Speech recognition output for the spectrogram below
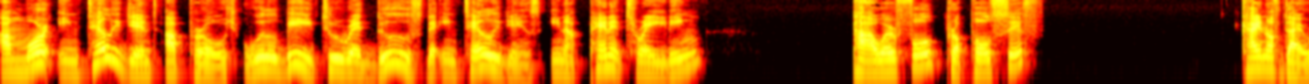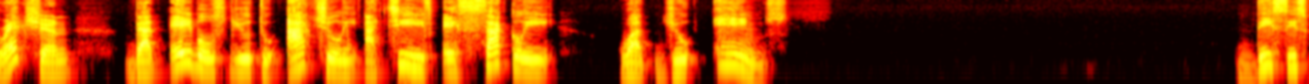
a more intelligent approach will be to reduce the intelligence in a penetrating, powerful, propulsive kind of direction that enables you to actually achieve exactly what you aims. This is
